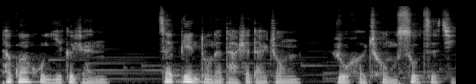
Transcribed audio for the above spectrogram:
它关乎一个人在变动的大时代中如何重塑自己。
